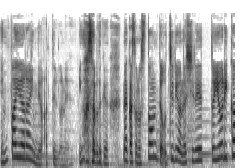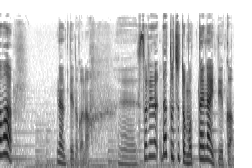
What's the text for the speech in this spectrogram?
エンパイアラインでは合ってるよね。今更だけど。なんかそのストンって落ちるようなシルエットよりかは何ていうのかな、えー、それだとちょっともったいないっていうか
